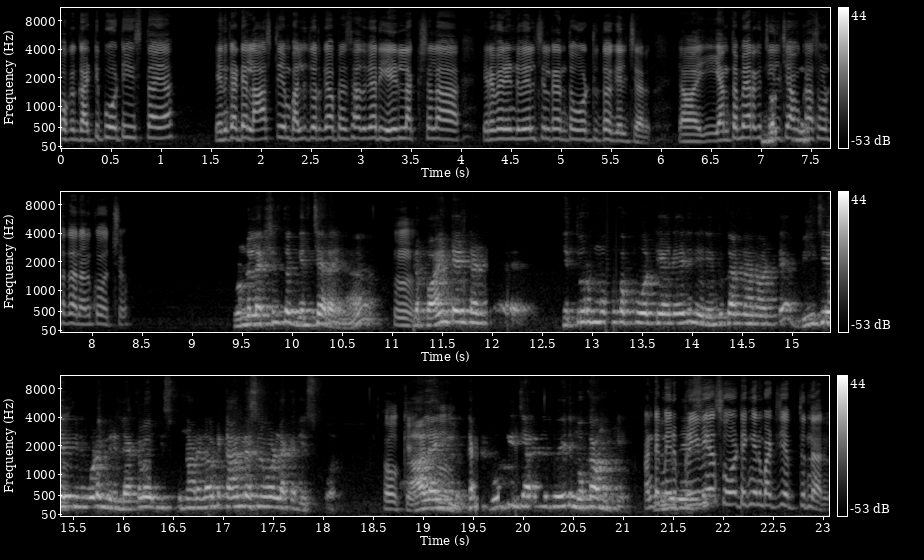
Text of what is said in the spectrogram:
ఒక గట్టి పోటీ ఇస్తాయా? ఎందుకంటే లాస్ట్ టైం బల్లి దుర్గా ప్రసాద్ గారు ఏడు లక్షల ఇరవై రెండు వేల చిల్లరంత ఓట్లతో గెలిచారు. ఎంత మేరకు చీల్చే అవకాశం ఉంటుందని అనుకోవచ్చు? రెండు లక్షలతో గెలిచారు ఆయన. పాయింట్ ఏంటంటే చతుర్ముఖ పోటీ అనేది నేను ఎందుకు అన్నాను అంటే బీజేపీని కూడా మీరు లెక్కలో తీసుకున్నారు కాబట్టి కాంగ్రెస్ కూడా లెక్క తీసుకోవాలి. ఓకే. ఆ లైన్లో కానీ పోటీ జరగబోయేది ముఖాముఖి. అంటే మీరు ప్రీవియస్ ఓటింగ్ని బట్టి చెప్తున్నారు.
